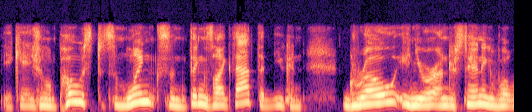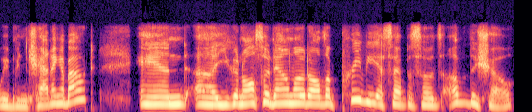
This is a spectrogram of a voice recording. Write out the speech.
the occasional post, some links, and things like that that you can grow in your understanding of what we've been chatting about. And uh, you can also download all the previous episodes of the show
